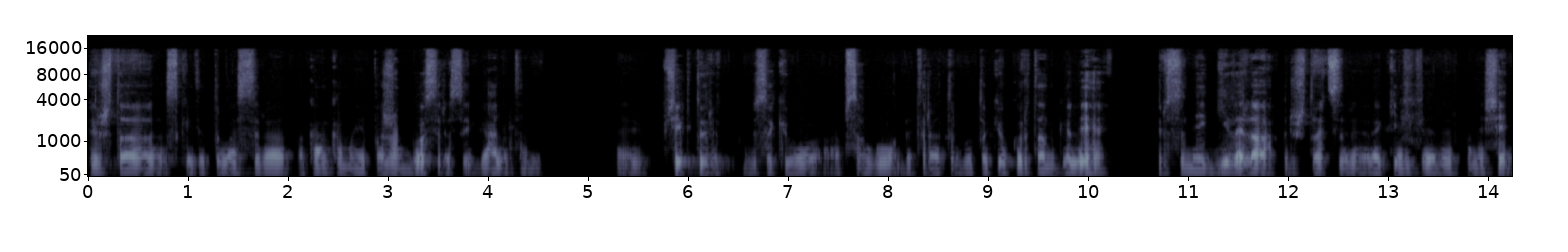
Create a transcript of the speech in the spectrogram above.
piršto skaitytuvas yra pakankamai pažangus ir jisai gali ten, šiaip turi visokių apsaugų, bet yra turbūt tokių, kur ten gali ir su negyvelio pirštu atsirakinti ir, ir panašiai.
